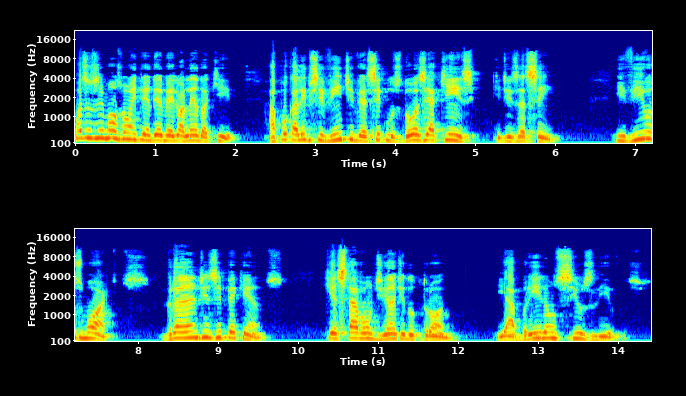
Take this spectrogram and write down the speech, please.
Mas os irmãos vão entender melhor lendo aqui. Apocalipse 20, versículos 12 a 15, que diz assim: E vi os mortos, grandes e pequenos, que estavam diante do trono, e abriram-se os livros,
